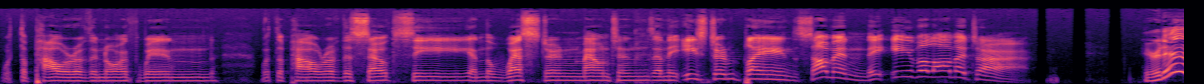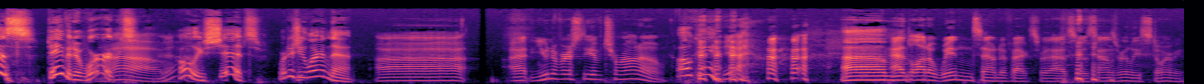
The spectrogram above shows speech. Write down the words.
with the power of the north wind, with the power of the South Sea and the western mountains and the eastern plains, summon the evilometer. Here it is. David, it worked. Wow. Yeah. Holy shit. Where did you learn that? Uh, at University of Toronto. Okay. Yeah, Um, had a lot of wind sound effects for that, so it sounds really stormy.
